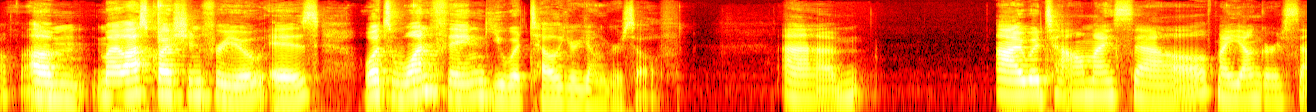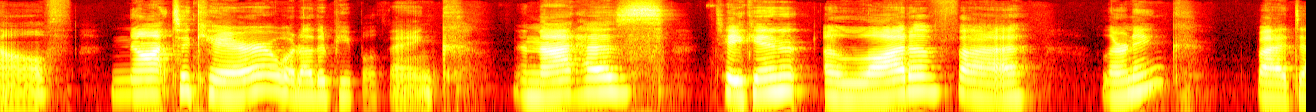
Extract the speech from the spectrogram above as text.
No. Um, my last question for you is, what's one thing you would tell your younger self? Um, I would tell myself, my younger self, not to care what other people think. And that has taken a lot of uh, learning, but, uh,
